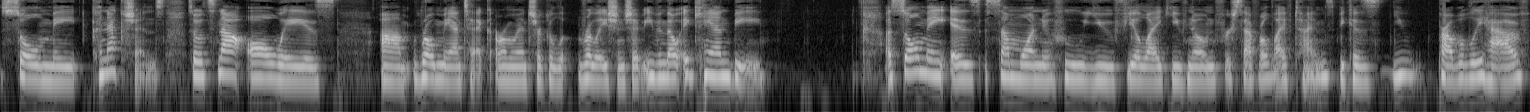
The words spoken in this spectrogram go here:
soulmate connections. So it's not always um, romantic, a romantic relationship, even though it can be. A soulmate is someone who you feel like you've known for several lifetimes because you probably have.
